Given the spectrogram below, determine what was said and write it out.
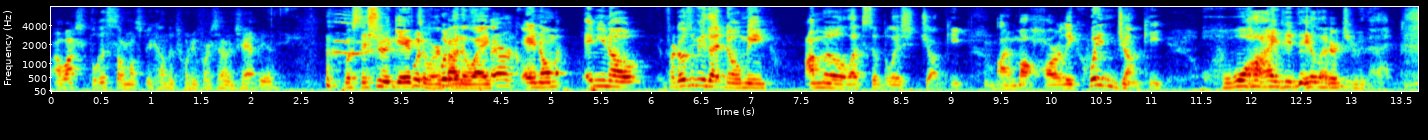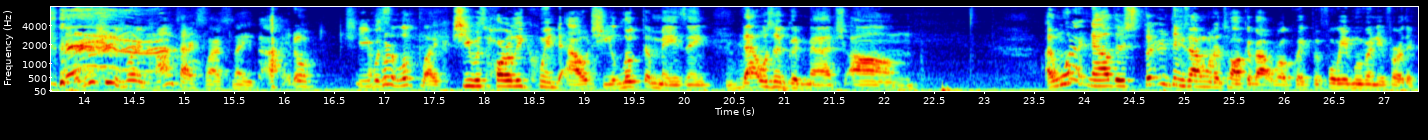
I watched Bliss almost become the twenty four seven champion. Which they should have gave to her, by the way. hysterical. And um, and you know, for those of you that know me, I'm an Alexa Bliss junkie. Mm-hmm. I'm a Harley Quinn junkie. Why did they let her do that? I think she was wearing contacts last night. I don't. She That's was what it looked like. She was Harley Quinned out. She looked amazing. Mm-hmm. That was a good match. Um, I want to now. There's certain things I want to talk about real quick before we move any further.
